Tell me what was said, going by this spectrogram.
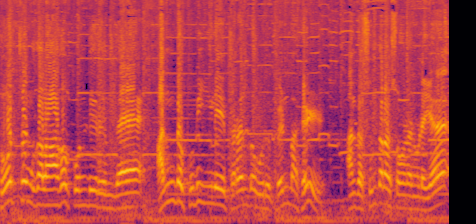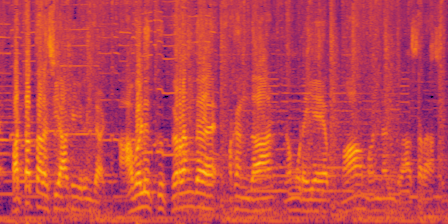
தோற்ற முதலாக கொண்டிருந்த அந்த குடியிலே பிறந்த ஒரு பெண்மகள் அந்த சுந்தர சோழனுடைய பட்டத்தரசியாக இருந்தாள். அவளுக்கு பிறந்த மகன்தான் நம்முடைய மாமன்னன் ராசராசன்.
